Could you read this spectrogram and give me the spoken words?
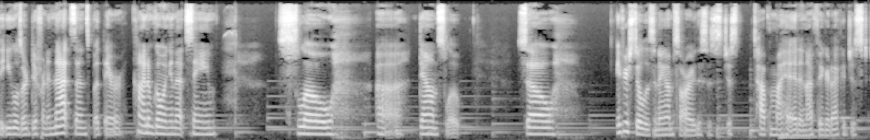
the Eagles are different in that sense, but they're kind of going in that same slow uh, down slope. So, if you're still listening, I'm sorry. This is just top of my head, and I figured I could just,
